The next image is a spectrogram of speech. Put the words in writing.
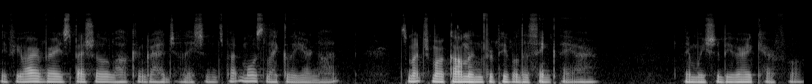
If you are very special, well, congratulations, but most likely you're not. It's much more common for people to think they are. And we should be very careful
